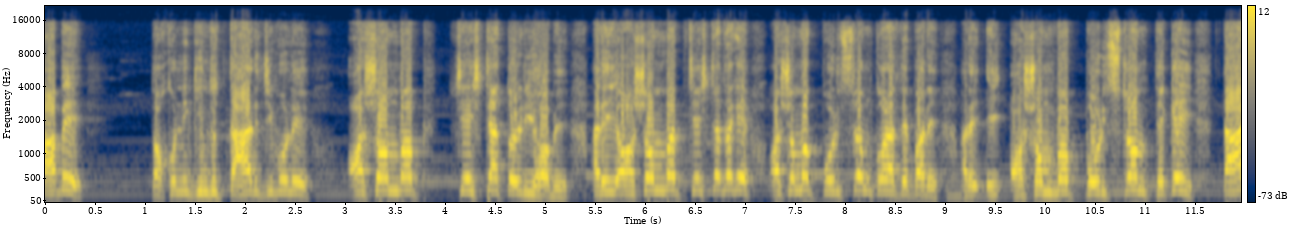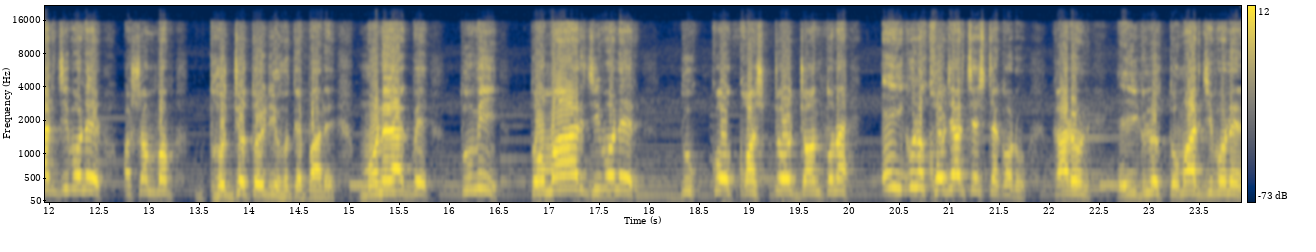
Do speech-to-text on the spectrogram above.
পাবে তখনই কিন্তু তার জীবনে অসম্ভব চেষ্টা তৈরি হবে। আর এই অসম্ভব চেষ্টা থেকে অসম্ভব পরিশ্রম করাতে পারে। আর এই অসম্ভব পরিশ্রম থেকেই তার জীবনে অসম্ভব ধৈর্য তৈরি হতে পারে। মনে রাখবে, তুমি তোমার জীবনের দুঃখ, কষ্ট, যন্ত্রণা এইগুলো খোঁজার চেষ্টা করো। কারণ এইগুলো তোমার জীবনের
